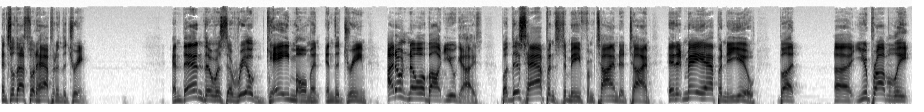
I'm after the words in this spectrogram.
And so that's what happened in the dream. And then there was a real gay moment in the dream. I don't know about you guys, but this happens to me from time to time. And it may happen to you, but uh, you probably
